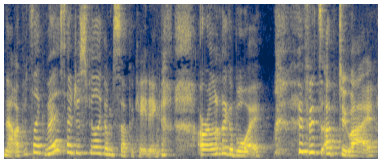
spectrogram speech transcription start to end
No, if it's like this, I just feel like I'm suffocating. or I look like a boy if it's up too high.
